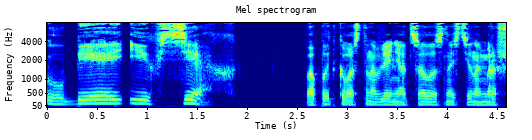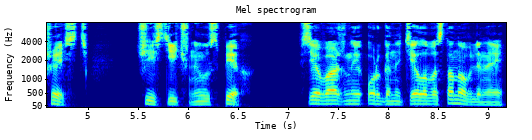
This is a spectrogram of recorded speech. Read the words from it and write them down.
«Убей их всех!» Попытка восстановления целостности номер 6 Частичный успех. Все важные органы тела восстановлены.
